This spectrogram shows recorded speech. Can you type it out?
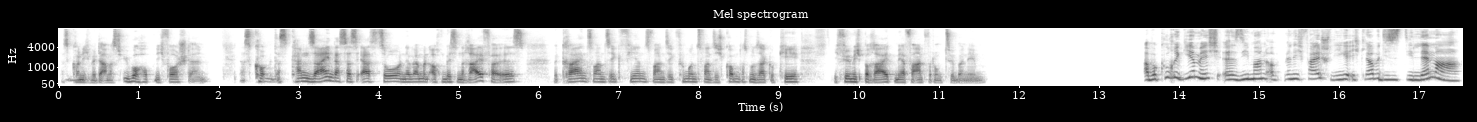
das konnte ich mir damals überhaupt nicht vorstellen. Das, das kann sein, dass das erst so, ne, wenn man auch ein bisschen reifer ist, mit 23, 24, 25 kommt, dass man sagt, okay, ich fühle mich bereit, mehr Verantwortung zu übernehmen. Aber korrigier mich, äh, Simon, ob, wenn ich falsch liege. Ich glaube, dieses Dilemma,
